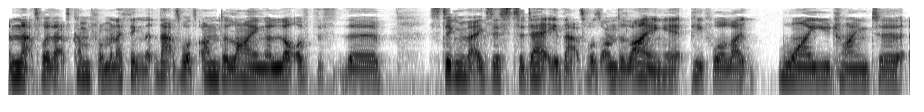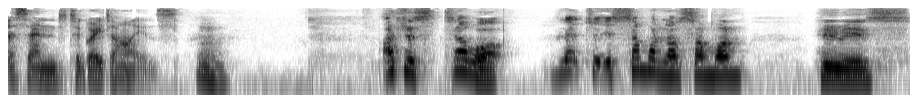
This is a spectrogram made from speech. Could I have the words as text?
And that's where that's come from. And i think that that's what's underlying a lot of the the stigma that exists today that's what's underlying it people are like why are you trying to ascend to greater heights hmm. I just you know what. Let if someone loves someone who is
